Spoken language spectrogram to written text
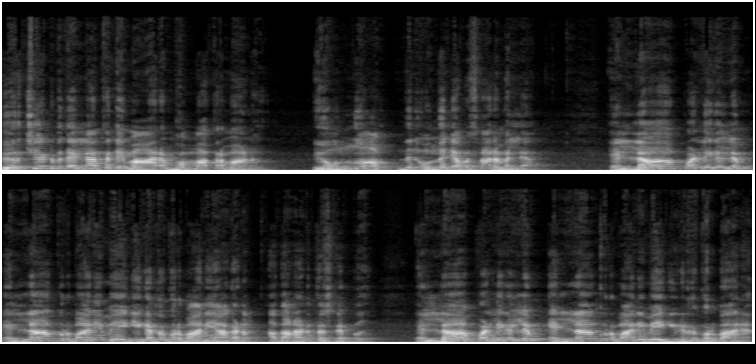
തീർച്ചയായിട്ടും ഇത് എല്ലാത്തിന്റെയും ആരംഭം മാത്രമാണ്. ഇതൊന്നും ഒന്നും ഒന്നിന്റെ അവസാനമല്ല. എല്ലാ പള്ളികളിലും എല്ലാ കുർബാനയും ഏകീകൃത കുർബാനയാകണം. അതാണ് അടുത്ത സ്റ്റെപ്പ്. എല്ലാ പള്ളികളിലും എല്ലാ കുർബാനയും ഏകീകൃത കുർബാന.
